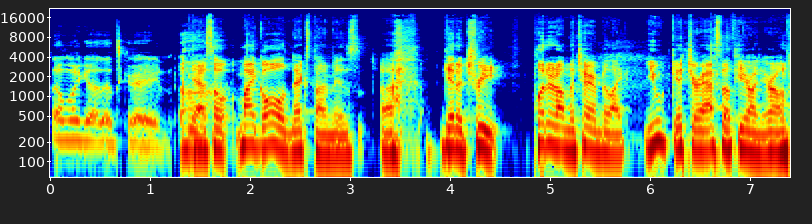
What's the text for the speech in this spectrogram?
oh my god, that's great. Oh. yeah so my goal next time is uh get a treat put it on the chair and be like, "You get your ass up here on your own."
